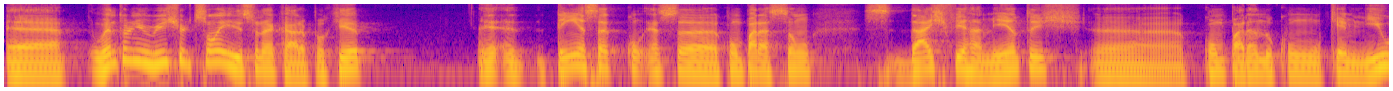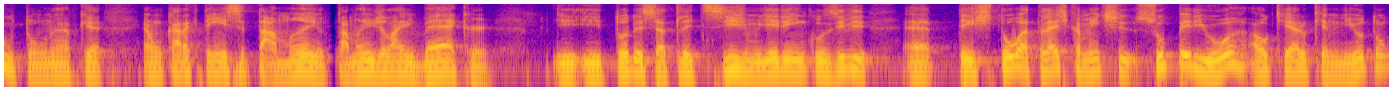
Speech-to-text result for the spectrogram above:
É, o Anthony Richardson é isso, né, cara? Porque é, é tem essa, essa comparação das ferramentas, uh, comparando com o Cam Newton, né? Porque é um cara que tem esse tamanho, tamanho de linebacker e, e todo esse atleticismo, e ele, inclusive, é, testou atleticamente superior ao que era o Cam Newton.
